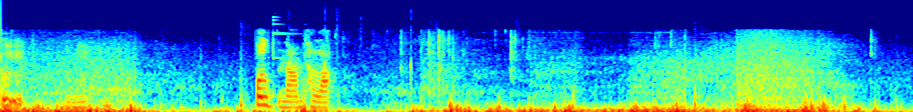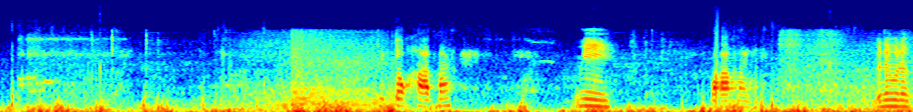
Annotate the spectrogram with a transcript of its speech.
อุ้ยอย่างนี้ปึ๊บน้ำทะลัก ต๊ะครับไหมมีวางหน่อยดิเป็นหนึ่งเป็นหนึ่ง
